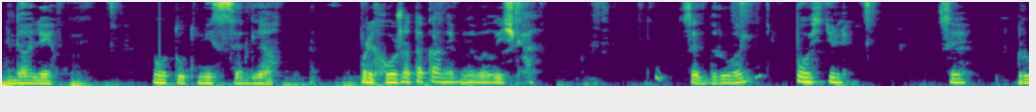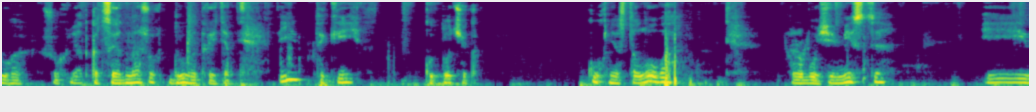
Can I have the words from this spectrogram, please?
Далі, ну тут місце для прихожа така невеличка. Це друга постіль. Це друга шухлядка. Це одна шух, друга, третя. І такий куточок. Кухня столова, робоче місце і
